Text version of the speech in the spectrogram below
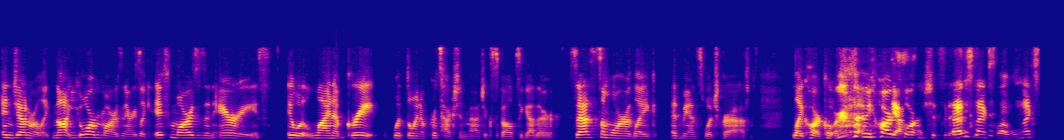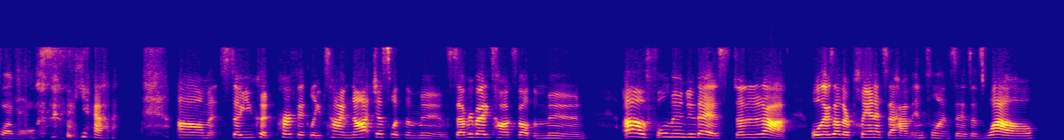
in general, like not your Mars in Aries, like if Mars is in Aries, it would line up great with doing a protection magic spell together. So that's some more like advanced witchcraft, like hardcore. I mean, hardcore, yeah, I should say. That's next level. Next level. yeah. Um, so you could perfectly time not just with the moon. So everybody talks about the moon. Oh, full moon do this, da da da. Well, there's other planets that have influences as well.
